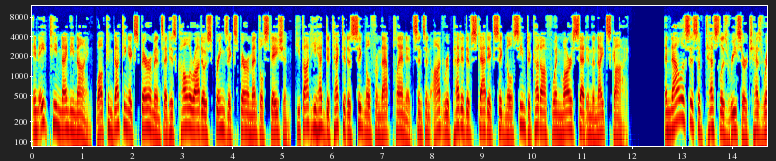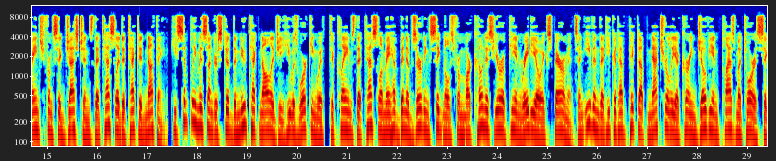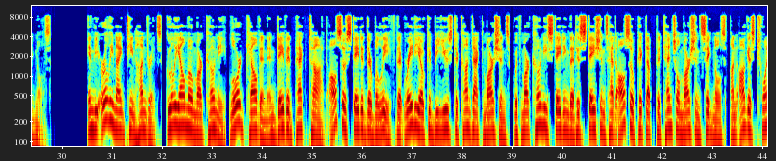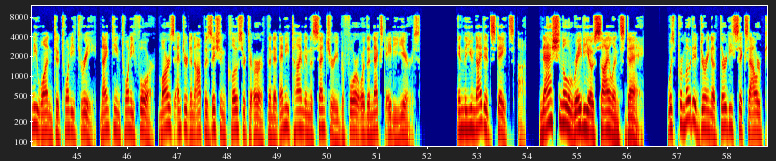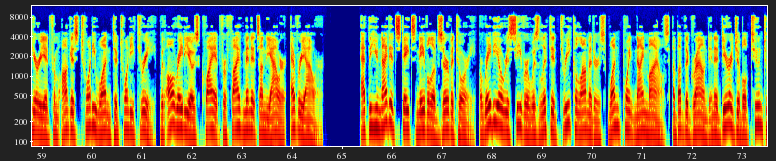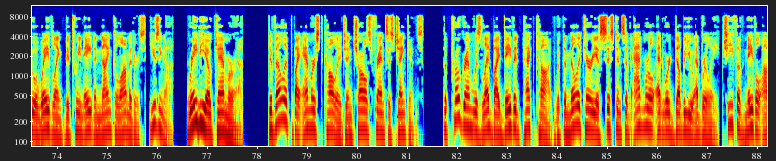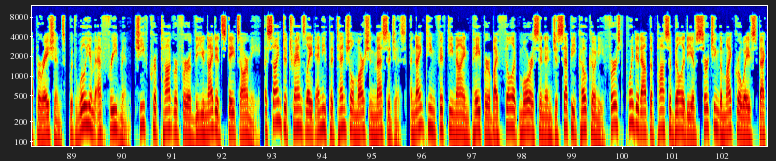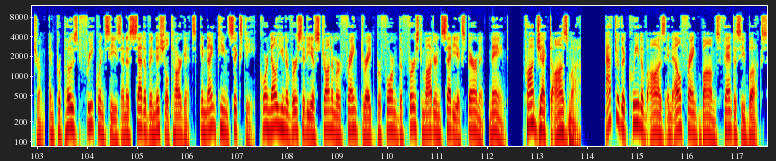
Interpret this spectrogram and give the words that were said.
In 1899, while conducting experiments at his Colorado Springs experimental station, he thought he had detected a signal from that planet since an odd repetitive static signal seemed to cut off when Mars set in the night sky. Analysis of Tesla's research has ranged from suggestions that Tesla detected nothing, he simply misunderstood the new technology he was working with, to claims that Tesla may have been observing signals from Marconi's European radio experiments and even that he could have picked up naturally occurring Jovian plasma torus signals. In the early 1900s, Guglielmo Marconi, Lord Kelvin and David Peck Todd also stated their belief that radio could be used to contact Martians, with Marconi stating that his stations had also picked up potential Martian signals. On August 21 to 23, 1924, Mars entered an opposition closer to Earth than at any time in the century before or the next 80 years. In the United States, a National Radio Silence Day was promoted during a 36-hour period from August 21 to 23, with all radios quiet for five minutes on the hour, every hour. At the United States Naval Observatory, a radio receiver was lifted 3 kilometers (1.9 miles) above the ground in a dirigible tuned to a wavelength between 8 and 9 kilometers, using a radio camera developed by Amherst College and Charles Francis Jenkins. The program was led by David Peck Todd with the military assistance of Admiral Edward W. Eberle Chief of Naval Operations, with William F. Friedman Chief Cryptographer of the United States Army, assigned to translate any potential Martian messages. A 1959 paper by Philip Morrison and Giuseppe Cocconi first pointed out the possibility of searching the microwave spectrum, and proposed frequencies and a set of initial targets. In 1960, Cornell University astronomer Frank Drake performed the first modern SETI experiment experiment, named Project Ozma, after the Queen of Oz in L. Frank Baum's fantasy books.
